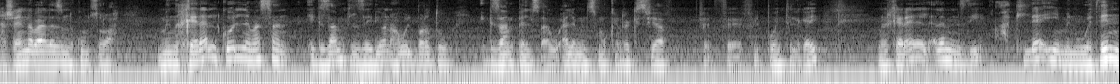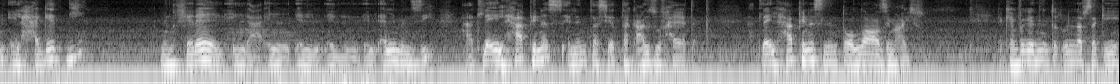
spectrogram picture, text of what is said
عشان بقى لازم نكون صراحة. من خلال كل مثلا example زي دي وأنا هقول برضو examples أو elements ممكن نركز فيها في, في, في ال point اللي جاي. من خلال ال elements دي هتلاقي من within الحاجات دي من خلال ال elements دي هتلاقي ال happiness اللي أنت سيادتك عايزه في حياتك. هتلاقي ال happiness اللي أنت والله العظيم عايزه. لكن فكرة إن أنت تقول لنفسك إيه؟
